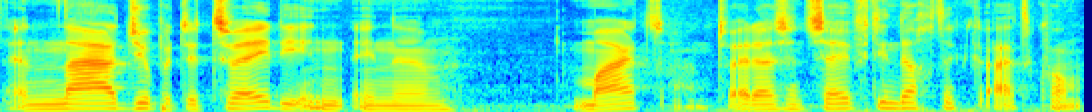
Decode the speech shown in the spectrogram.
En na Jupiter 2, die in, in uh, maart 2017 dacht ik uitkwam.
